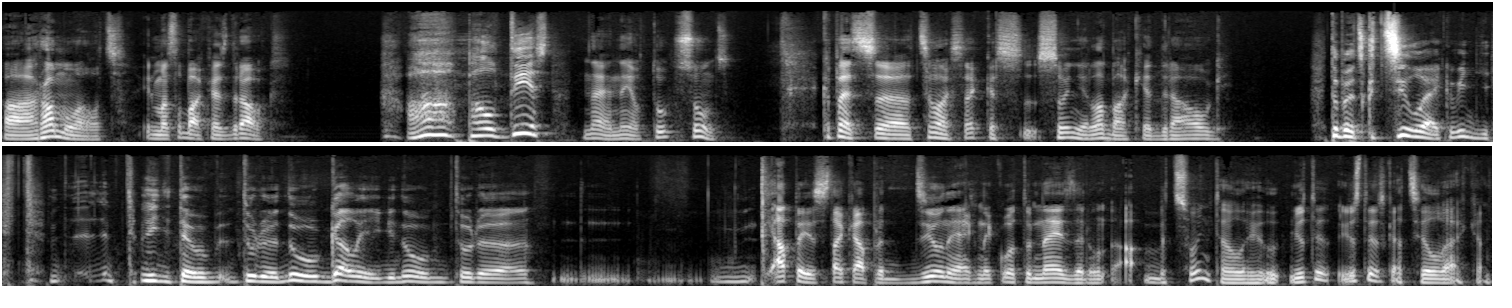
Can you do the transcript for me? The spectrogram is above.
Romualds ir mans labākais draugs. Ah, paldies! Nē, ne jau tu, suns. Kāpēc uh, cilvēks saka, ka su- suņi ir labākie draugi? Tāpēc, ka cilvēki, viņi, viņi tev tur, nu, galīgi, nu, tur apēst tā kā pret dzīvnieku, neko tur neizdara. Un, bet suņi tev liek justies, justies kā cilvēkam.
